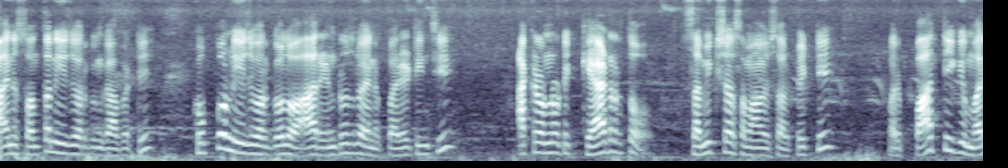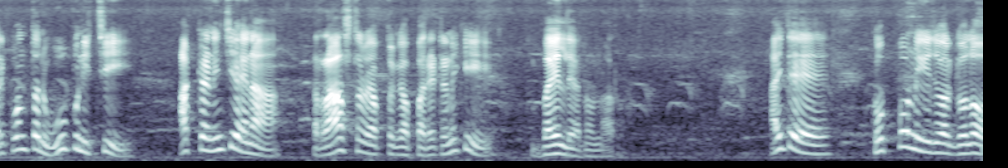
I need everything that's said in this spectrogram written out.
ఆయన సొంత నియోజకవర్గం కాబట్టి కుప్పం నియోజకవర్గంలో ఆ రెండు రోజులు ఆయన పర్యటించి అక్కడ ఉన్నటువంటి కేడర్తో సమీక్షా సమావేశాలు పెట్టి మరి పార్టీకి మరికొంతను ఊపునిచ్చి అక్కడి నుంచి ఆయన రాష్ట్ర వ్యాప్తంగా పర్యటనకి బయలుదేరనున్నారు. అయితే కుప్పం నియోజకవర్గంలో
